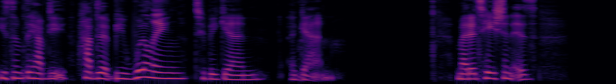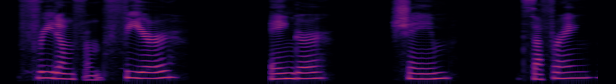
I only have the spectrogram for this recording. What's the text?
you simply have to have to be willing to begin again. Meditation is freedom from fear, anger, shame, suffering.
